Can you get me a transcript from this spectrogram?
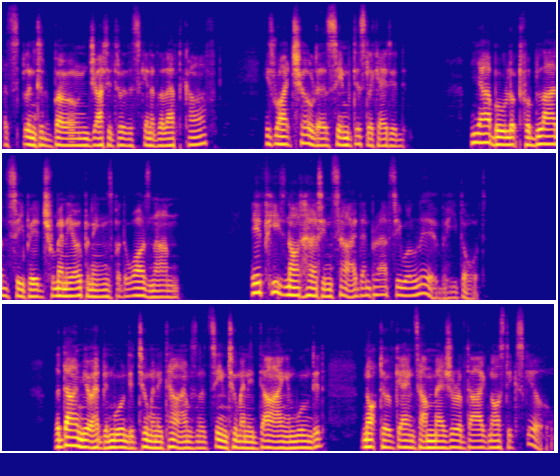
A splintered bone jutted through the skin of the left calf. His right shoulder seemed dislocated. Yabu looked for blood seepage from any openings, but there was none. If he's not hurt inside, then perhaps he will live, he thought. The daimyo had been wounded too many times and had seen too many dying and wounded, not to have gained some measure of diagnostic skill.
